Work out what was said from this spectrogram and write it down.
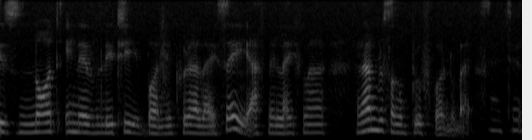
इज नट इनेबिलिटी भन्ने कुरालाई चाहिँ आफ्नो लाइफमा राम्रोसँग प्रुफ गर्नुभएको छ। हजुर।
